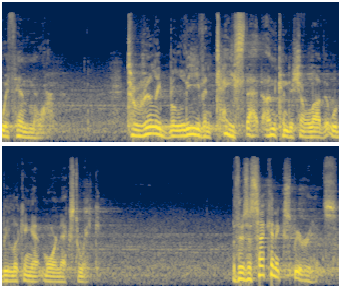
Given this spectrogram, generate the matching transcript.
with Him more. To really believe and taste that unconditional love that we'll be looking at more next week. But there's a second experience.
